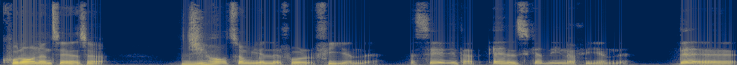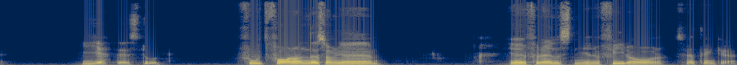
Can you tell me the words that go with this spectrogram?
Koranen säger så här, jihad som gäller för fiender. Jag säger inte att älska dina fiender. Det är jättestort. Fortfarande som jag är, jag är frälst mer än fyra år. Så jag tänker,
